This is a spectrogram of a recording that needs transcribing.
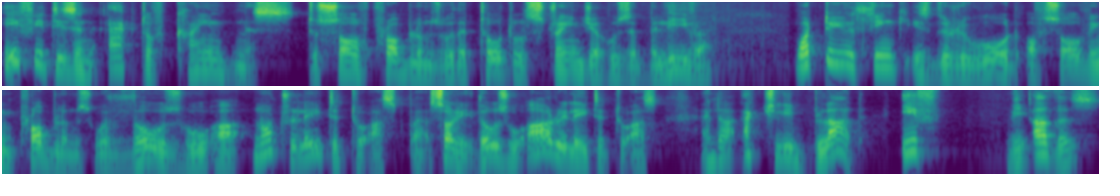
If it is an act of kindness to solve problems with a total stranger who's a believer, what do you think is the reward of solving problems with those who are not related to us? Uh, sorry, those who are related to us and are actually blood. If the others,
